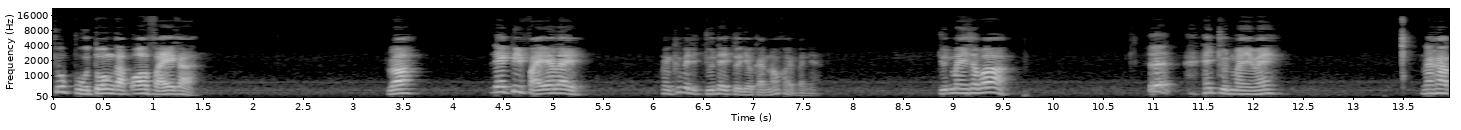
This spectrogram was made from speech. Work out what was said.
ทูบปู่ตรงกับออไฟค่ะ เหรอ เลขพี่ไฟอะไร มันขึ้นไปจุดได้ตัวเดียวกันเนาะข่อยปะเนี่ย จุดใหม่ซะว่าให้จุดใหม่ไหม นะครับ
